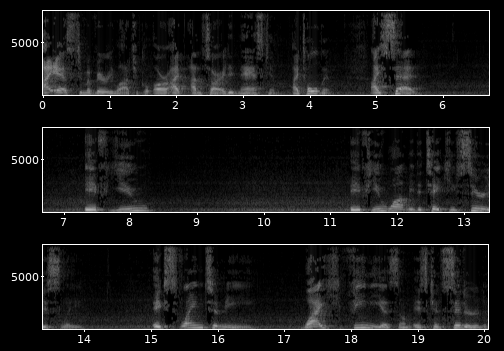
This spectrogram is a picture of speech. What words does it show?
I asked him a very logical, or I, I'm sorry, I didn't ask him. I told him. I said, if you if you want me to take you seriously, explain to me why Feeneyism is considered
